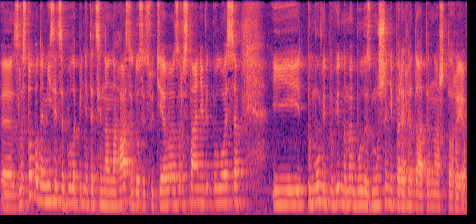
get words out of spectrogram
Е, З листопада місяця була піднята ціна на газ і досить суттєве зростання відбулося. І тому, відповідно, ми були змушені переглядати наш тариф.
